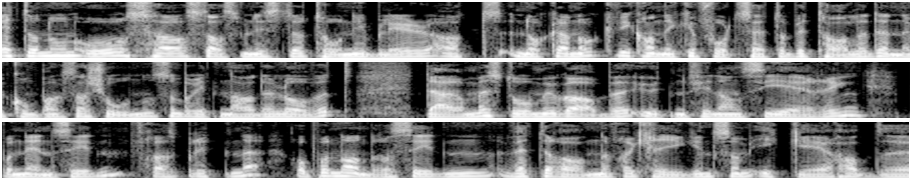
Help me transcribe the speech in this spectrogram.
Etter noen år sa statsminister Tony Blair at nok er nok, vi kan ikke fortsette å betale denne kompensasjonen som britene hadde lovet. Dermed sto Mugabe uten finansiering på den ene siden fra britene, og på den andre siden veteranene fra krigen som ikke hadde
